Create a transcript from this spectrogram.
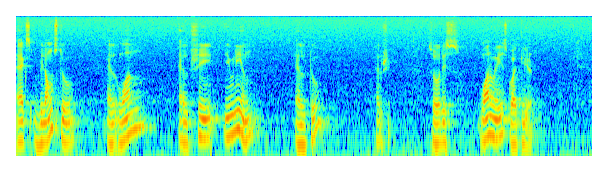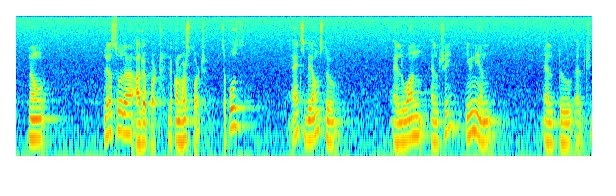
x belongs to L 1 L 3 union L 2 L 3. So, this one way is quite clear. Now, let us show the other part the converse part. Suppose x belongs to L 1 L 3 union L 2 L 3.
